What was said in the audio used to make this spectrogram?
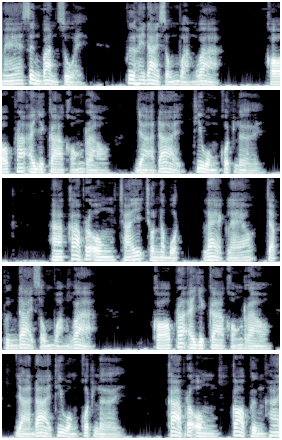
แม้ซึ่งบ้านสวย เพื่อให้ได้สมหวังว่า ขอพระอัยกาของเราอย่าได้ที่วงคตเลย หากข้าพระองค์ใช้ชนบทแลกแล้วจะพึงได้สมหวังว่า ขอพระอัยกาของเราอย่าได้ที่วงคตเลย ข้าพระองค์ก็พึงให้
